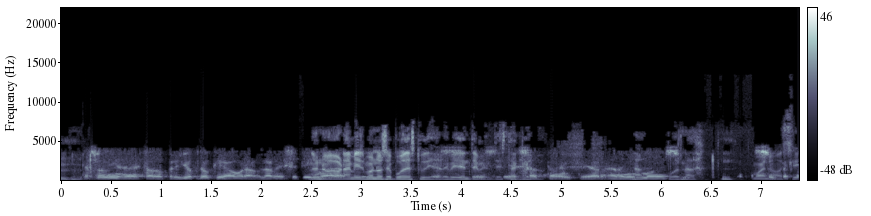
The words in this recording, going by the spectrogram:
Las opciones han estado, pero yo creo que ahora hablar de ese tema... No, no, ahora mismo no se puede estudiar, evidentemente, está claro. Exactamente, ahora mismo Pues nada. Bueno, sí,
